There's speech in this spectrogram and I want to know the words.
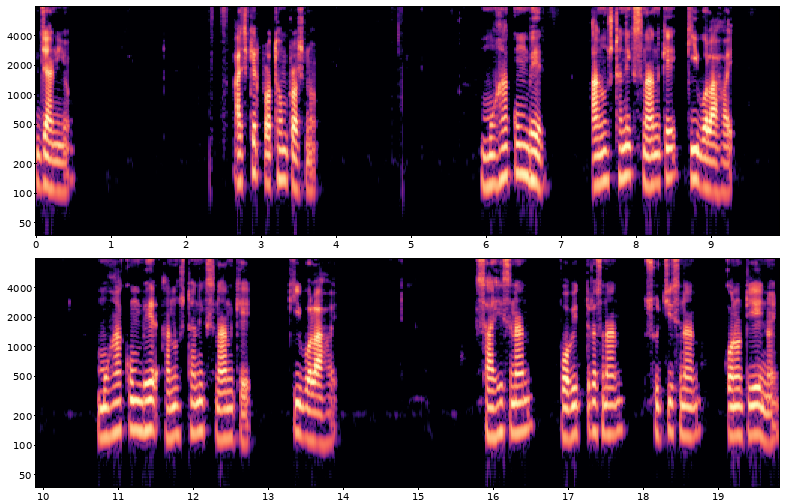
জানিও। আজকের প্রথম প্রশ্ন। মহাকুম্ভের আনুষ্ঠানিক স্নানকে কি বলা হয়? মহাকুম্ভের আনুষ্ঠানিক স্নানকে কি বলা হয়? শাহী স্নান, পবিত্র স্নান, সূচি স্নান কোনোটিই নয়।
